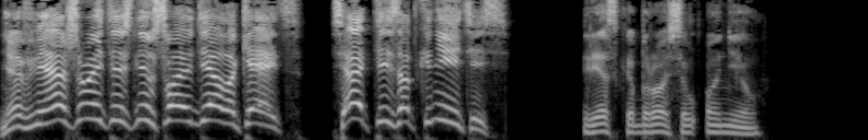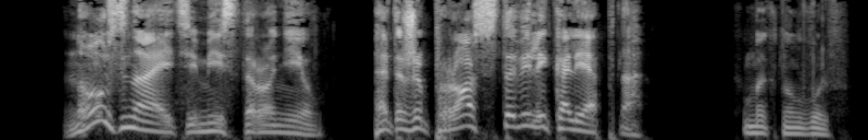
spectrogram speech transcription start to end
«Не вмешивайтесь не в свое дело, Кейтс! Сядьте и заткнитесь!» — резко бросил О'Нил. «Ну, знаете, мистер О'Нил, это же просто великолепно!» — хмыкнул Вульф.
